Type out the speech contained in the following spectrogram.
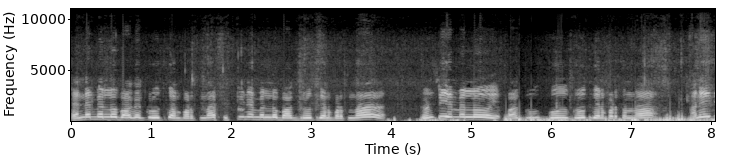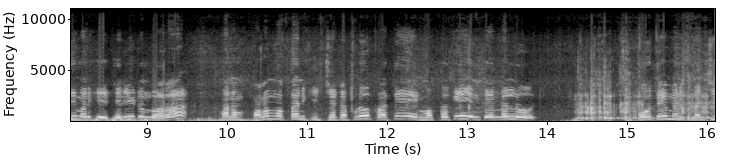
టెన్ ఎంఎల్లో బాగా గ్రోత్ కనపడుతుందా? ఫిఫ్టీన్ ఎంఎల్లో బాగా గ్రోత్ కనపడుతుందా? ట్వంటీ ఎంఎల్లో బాగా గ్రో- గ్రోత్ కనపడుతుందా? అనేది మనకి తెలియటం ద్వారా మనం పొలం మొత్తానికి ఇచ్చేటప్పుడు ప్రతి మొక్కకి ఇంత ఎంఎల్ పోతే మనకి మంచి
